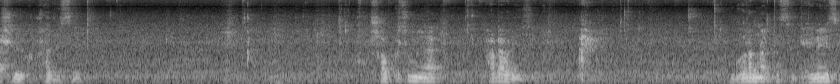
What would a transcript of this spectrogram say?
আসলে খুব স্বাদ হয়েছে সব কিছু মিলে ফাটাফাটি হয়েছে। গরম লাগতেছে, ঘেমে গেছি।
